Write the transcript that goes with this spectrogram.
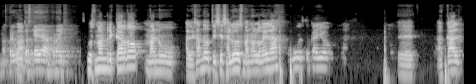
más preguntas que haya por ahí. Guzmán Ricardo, Manu Alejandro, te dice saludos, Manolo Vega. Saludos, Tocayo. Eh, acá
